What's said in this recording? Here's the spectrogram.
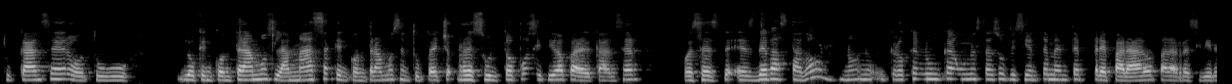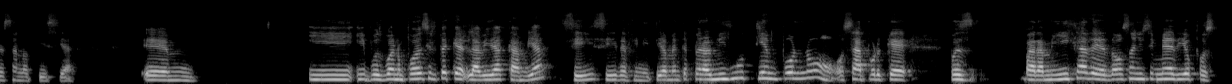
tu cáncer o tu, lo que encontramos, la masa que encontramos en tu pecho, resultó positiva para el cáncer, pues es, es devastador, ¿no? Creo que nunca uno está suficientemente preparado para recibir esa noticia. Em, y, y, pues bueno, puedo decirte que la vida cambia, sí, sí, definitivamente, pero al mismo tiempo no, o sea, porque pues para mi hija de dos años y medio, pues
